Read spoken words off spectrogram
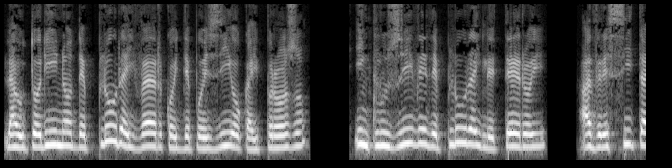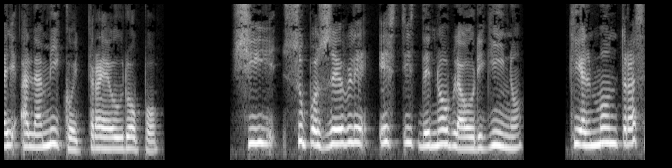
L'autorino de pluraj vercoi de poesio cae proso, inclusive de pluraj letteroi adresitai al amicoi tra Europo. Si supposeble estis de nobla origino, kiel montras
